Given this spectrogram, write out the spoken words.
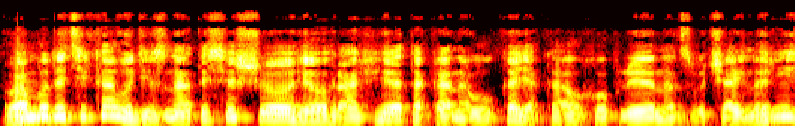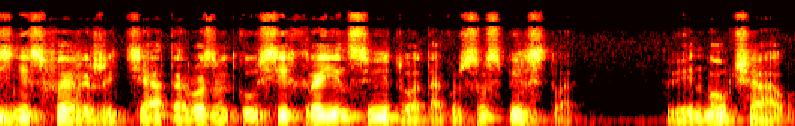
Вам буде цікаво дізнатися, що географія така наука, яка охоплює надзвичайно різні сфери життя та розвитку всіх країн світу, а також суспільства. Він мовчав.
